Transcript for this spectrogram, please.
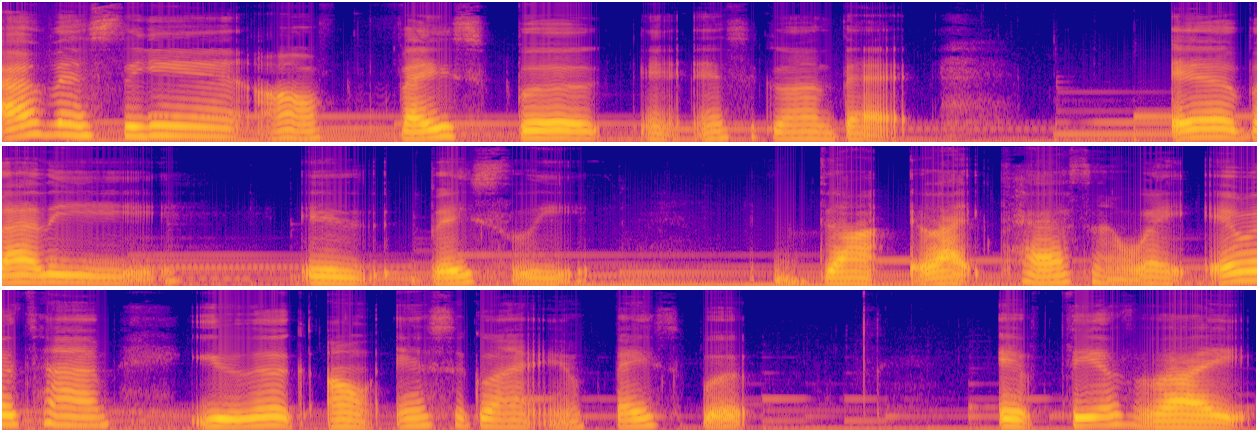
i've been seeing on Facebook and Instagram that everybody is basically done, like passing away. Every time you look on Instagram and Facebook, it feels like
